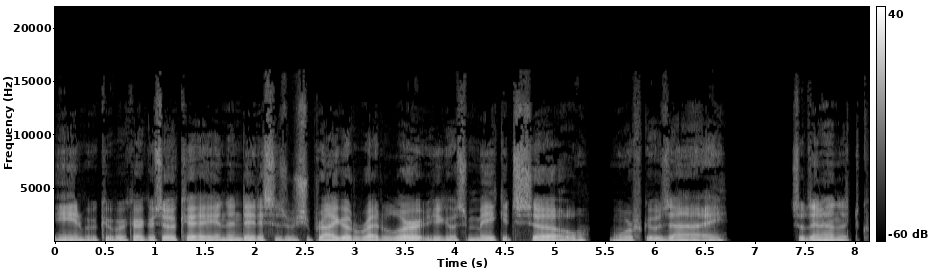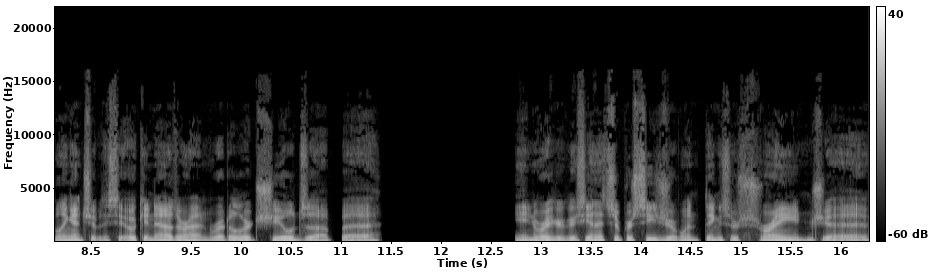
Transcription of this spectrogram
and Picard goes, okay. And then Data says, we should probably go to red alert. He goes, make it so. Worf goes, I. So then on the Klingon ship, they say, okay, now they're on red alert, shields up. Uh, and Riker goes, yeah, that's a procedure when things are strange. Uh,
